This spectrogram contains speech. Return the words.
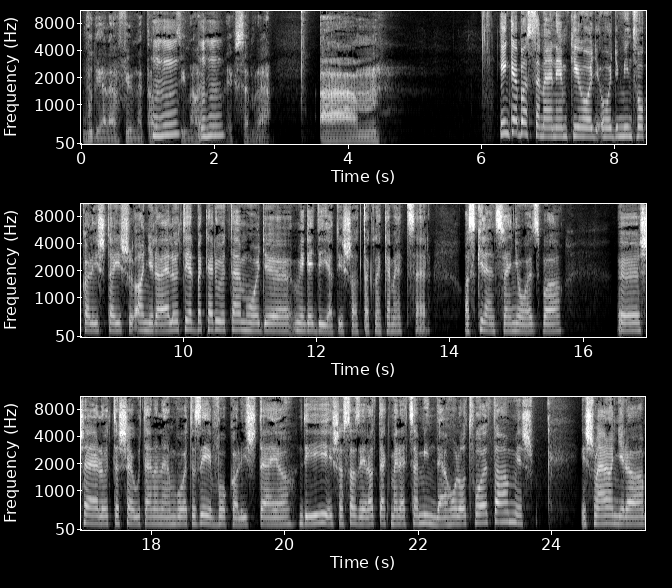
Woody Allen filmnek a Mhm, uh-huh, címe, ha uh-huh. emlékszem rá. Um, Inkább azt emelném ki, hogy, hogy mint vokalista is annyira előtérbe kerültem, hogy még egy díjat is adtak nekem egyszer. Az 98-ba ö, se előtte, se utána nem volt az év vokalistája díj, és azt azért adták, mert egyszer mindenhol ott voltam, és, és már annyira...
